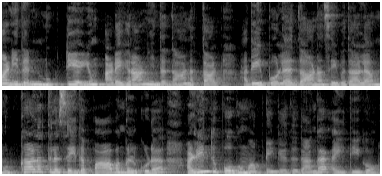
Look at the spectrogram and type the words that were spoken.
மனிதன் முக்தியையும் அடைகிறான் இந்த தானத்தால். அதே போல் தானம் செய்வதால் முற்காலத்தில் செய்த பாவங்கள் கூட அழிந்து போகும் அப்படிங்கிறது தாங்க ஐதீகம்.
